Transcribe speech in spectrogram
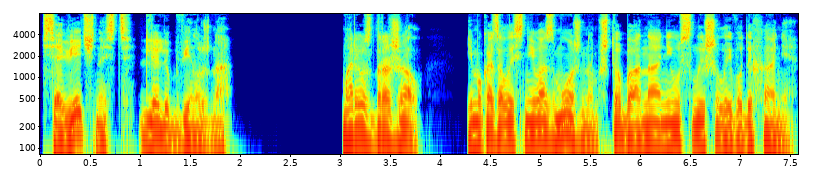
вся вечность для любви нужна. Мариус дрожал. Ему казалось невозможным, чтобы она не услышала его дыхание.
